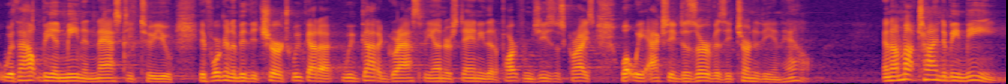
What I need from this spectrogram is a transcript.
without being mean and nasty to you, if we're going to be the church, we've got to, we've got to grasp the understanding that apart from Jesus Christ, what we actually deserve is eternity in hell. And I'm not trying to be mean.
